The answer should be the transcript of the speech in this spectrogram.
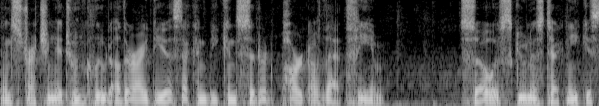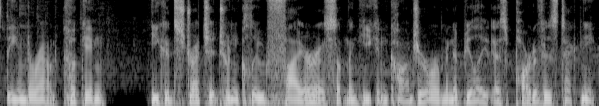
and stretching it to include other ideas that can be considered part of that theme. So, if Sukuna's technique is themed around cooking, he could stretch it to include fire as something he can conjure or manipulate as part of his technique.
